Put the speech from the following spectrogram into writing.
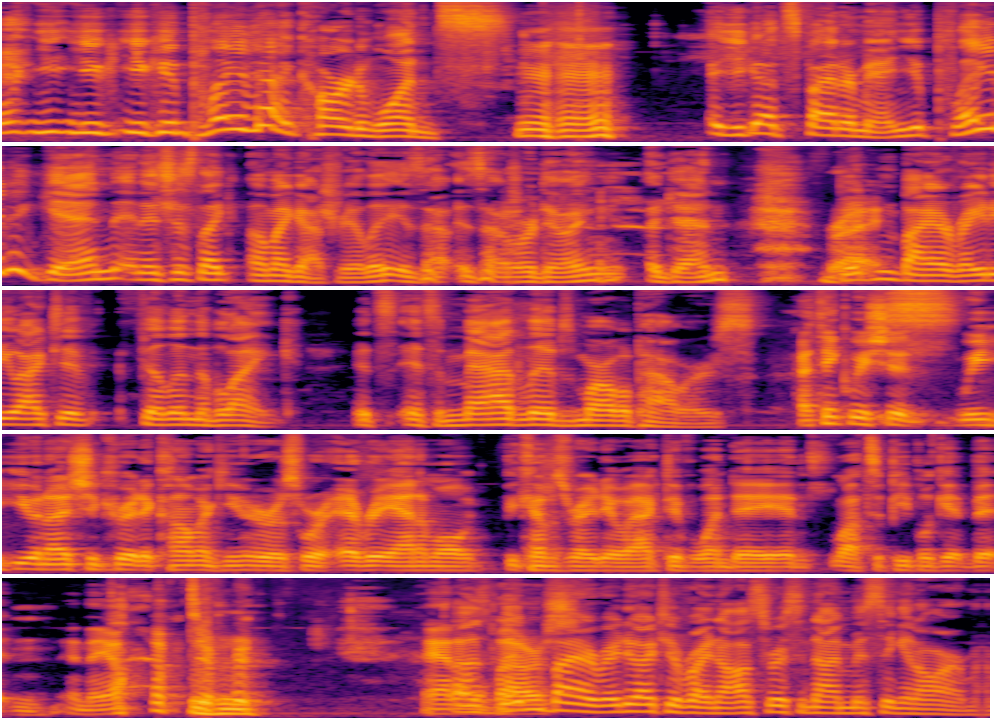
well, you, you, you can play that card once. Mm-hmm. And you got Spider Man. You play it again, and it's just like, oh my gosh, really? Is that is that what we're doing again? right. Bitten by a radioactive fill in the blank. It's it's Mad Libs Marvel powers. I think we should we you and I should create a comic universe where every animal becomes radioactive one day and lots of people get bitten and they all have different mm-hmm. animal I was powers. bitten by a radioactive rhinoceros and now I'm missing an arm.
